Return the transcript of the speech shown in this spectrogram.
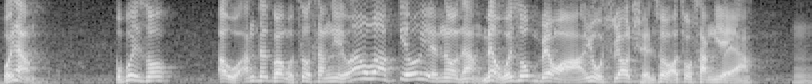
我跟你讲，我不会说啊，我 underground 我做商业啊，我要丢脸哦这样，没有，我会说没有啊，因为我需要钱，所以我要做商业啊。嗯，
